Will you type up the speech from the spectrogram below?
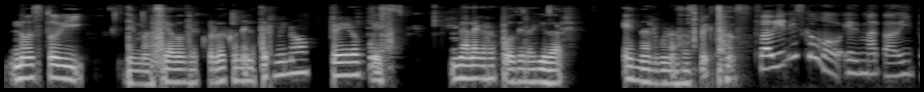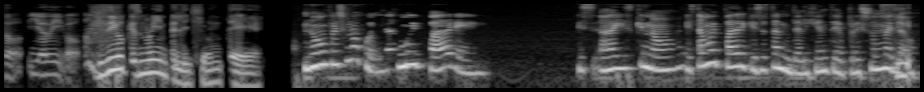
No estoy demasiado de acuerdo con el término, pero pues me alegra poder ayudar en algunos aspectos. Fabián es como el matadito, yo digo. Yo digo que es muy inteligente. No, pero es una cualidad muy padre. ay, es que no. Está muy padre que seas tan inteligente, presúmelo.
